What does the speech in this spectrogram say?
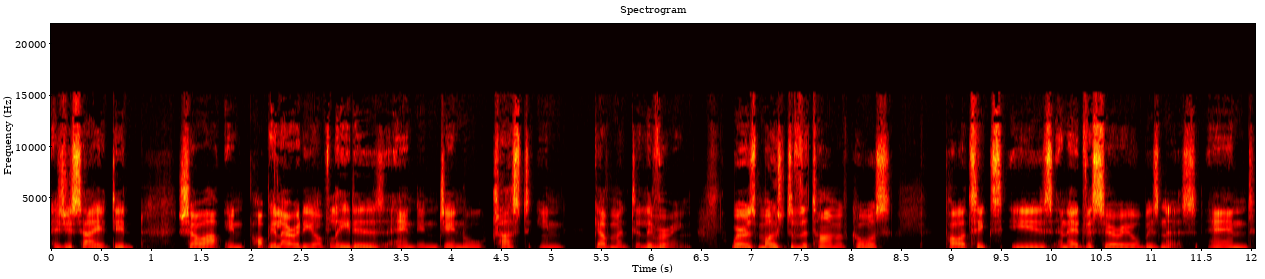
as you say, it did show up in popularity of leaders and in general trust in government delivering. Whereas most of the time, of course, politics is an adversarial business. And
